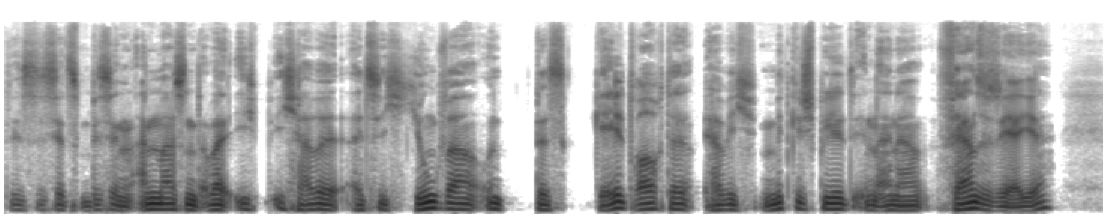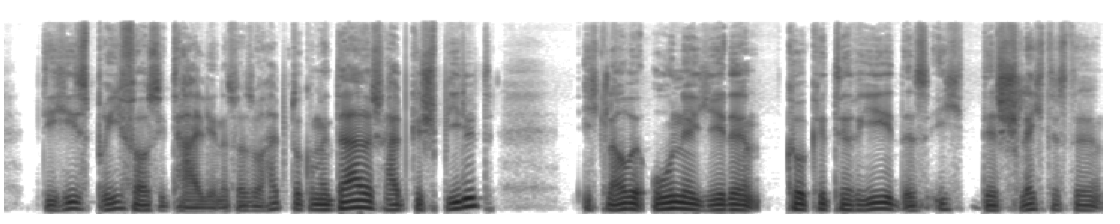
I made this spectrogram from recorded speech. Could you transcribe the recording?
das ist jetzt ein bisschen anmaßend, aber ich, ich habe, als ich jung war und das Geld brauchte, habe ich mitgespielt in einer Fernsehserie, die hieß Briefe aus Italien. Das war so halb dokumentarisch, halb gespielt. Ich glaube, ohne jede Koketterie, dass ich der schlechteste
